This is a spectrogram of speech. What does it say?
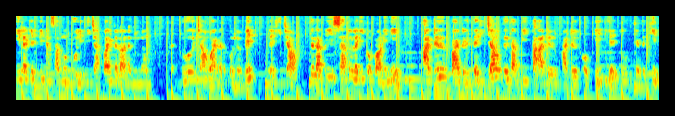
nilai kafein yang sama boleh dicapai kalau anda minum dua cawan ataupun lebih teh hijau. Tetapi satu lagi kompaun ini ada pada teh hijau tetapi tak ada pada kopi iaitu katekin.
